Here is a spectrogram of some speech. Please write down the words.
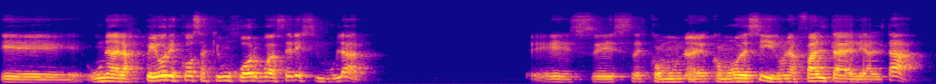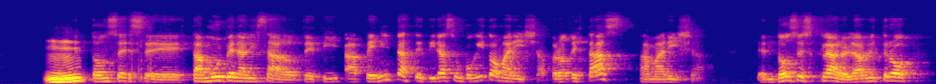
eh, una de las peores cosas que un jugador puede hacer es simular. Es, como, una, es como decir, una falta de lealtad. Entonces eh, está muy penalizado. Te, apenitas te tirás un poquito amarilla, protestás amarilla. Entonces, claro, el árbitro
